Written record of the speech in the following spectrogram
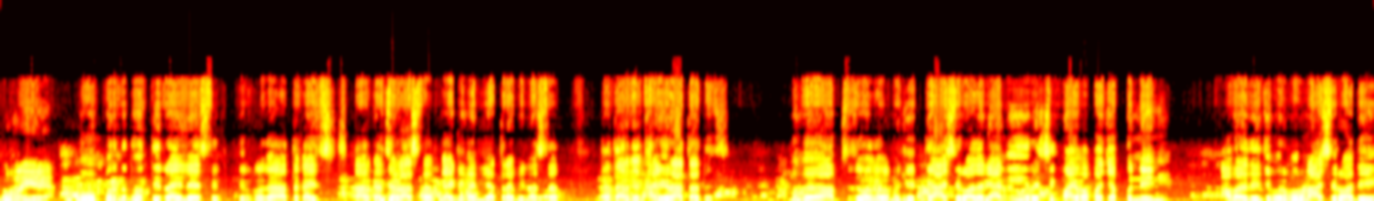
पूर्ण गेल्या? हो पूर्ण दोन तीन राहिले असतील. किरकोळ काय आता काही तारखा जड असतात काही ठिकाणी यात्रा बिन असतात. त्या तारखा खाली राहतातच. मग आमचं जवळजवळ म्हणजे त्या आशीर्वादाने आणि रसिक मायबापाच्या पुण्यानी आम्हाला त्यांचे भरभरून आशीर्वाद आहे.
